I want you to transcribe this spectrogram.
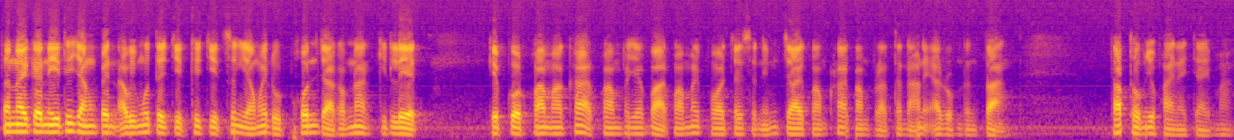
ถ้าในกรณีที่ยังเป็นอวิมุตติจิตคือจิต ซึ่งยังไม่หลุดพ้นจากอำนาจกิเลสเก็บกดความอาฆาตความพยาบาทความไม่พอใจสนิมใจความคลาดความปรารถนาในอารมณ์ต่าง ๆ ทับถมอยู่ภายในใจมาก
